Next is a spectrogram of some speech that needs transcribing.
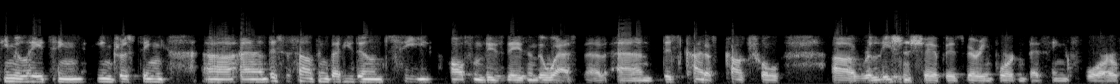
stimulating, interesting, uh, and this is something that you don't see often these days in the West. Uh, and this kind of cultural uh, relationship is very important, I think, for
